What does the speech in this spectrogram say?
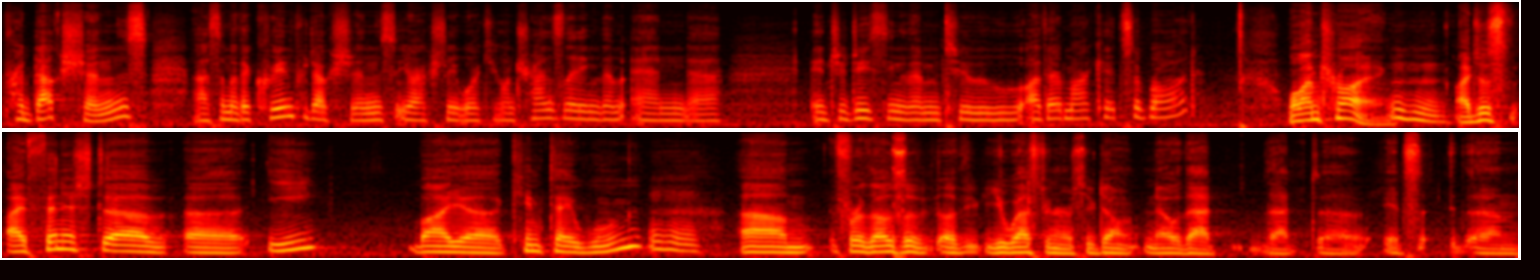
productions, uh, some other Korean productions. You're actually working on translating them and uh, introducing them to other markets abroad? Well, I'm trying. Mm-hmm. I just I finished uh, uh, E by uh, Kim Tae Woong. Mm-hmm. Um, for those of, of, you Westerners who don't know that that uh, it's um,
